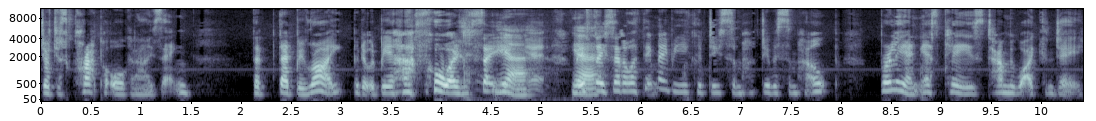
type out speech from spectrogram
you're just crap at organising, they'd, they'd be right, but it would be a half way of saying yeah. it. But yeah. if they said, oh, I think maybe you could do some do with some help, brilliant. Yes, please tell me what I can do.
